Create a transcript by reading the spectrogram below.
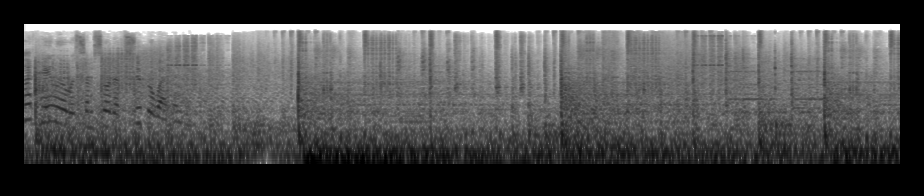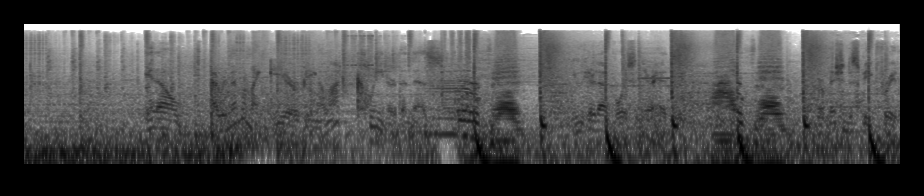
thought Halo was some sort of super weapon. You know, I remember my gear being a lot cleaner than this. You hear that voice in your head? Permission to speak freely.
